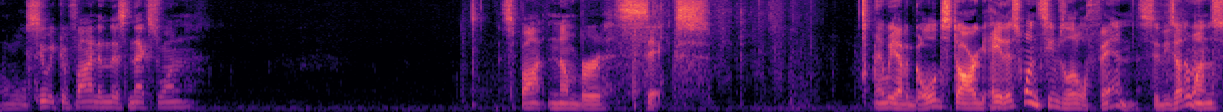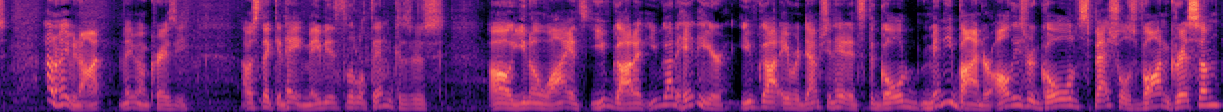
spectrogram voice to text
We'll see what we can find in this next one. Spot number six. And we have a gold star. Hey, this one seems a little thin. See, these other ones, I don't know, maybe not. Maybe I'm crazy. I was thinking, hey, maybe it's a little thin because there's, oh, you know why? It's You've got it. You've got a hit here. You've got a redemption hit. It's the gold mini binder. All these are gold specials. Vaughn Grissom,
